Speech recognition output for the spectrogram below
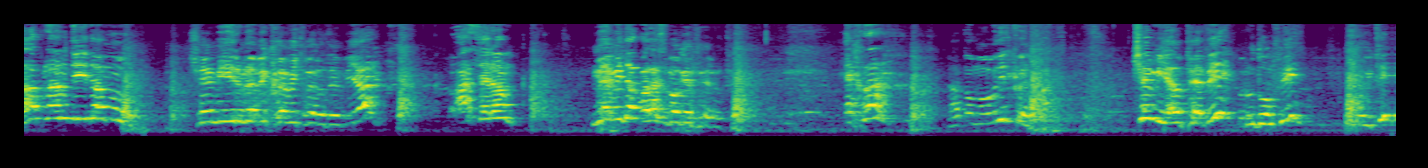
ლაპლანდიიდან მოვედი ჩემი ირმები ქვევით ველოდებია ასე რომ მე მინდა ყველას მოგეფეროთ ეხლა რატომ მოვედით თქვენთან ჩემი ელფები რუდოლფი მოიცით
